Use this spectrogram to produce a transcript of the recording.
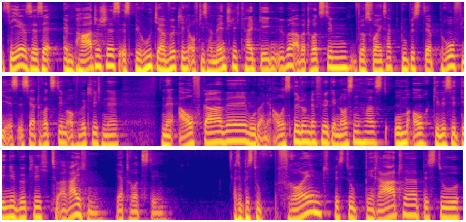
sehr, sehr, sehr Empathisches. Es beruht ja wirklich auf dieser Menschlichkeit gegenüber, aber trotzdem, du hast vorhin gesagt, du bist der Profi. Es ist ja trotzdem auch wirklich eine, eine Aufgabe, wo du eine Ausbildung dafür genossen hast, um auch gewisse Dinge wirklich zu erreichen. Ja, trotzdem. Also bist du Freund, bist du Berater, bist du,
